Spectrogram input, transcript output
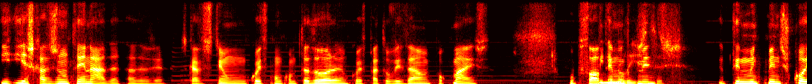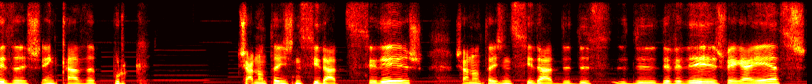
E, e as casas não têm nada, estás a ver? As casas têm um coisa para um computador, um coisa para a televisão e pouco mais. O pessoal tem muito, menos, tem muito menos coisas em casa porque já não tens necessidade de CDs, já não tens necessidade de, de- de DVDs, VHS,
